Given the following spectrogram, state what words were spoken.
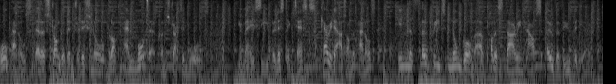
wall panels that are stronger than traditional block and mortar constructed walls. You may see ballistic tests carried out on the panels in the Flowcrete Nongoma polystyrene house overview video.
